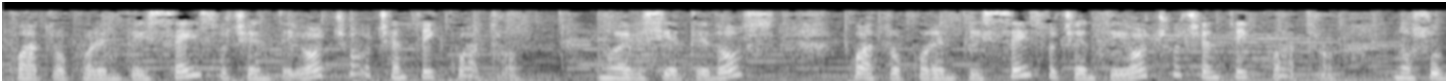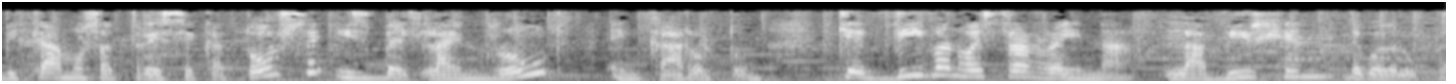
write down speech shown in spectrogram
972-446-8884. 972-446-8884. Nos ubicamos a 1314 East Line Road en Carrollton. Que viva nuestra reina, la Virgen de Guadalupe.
